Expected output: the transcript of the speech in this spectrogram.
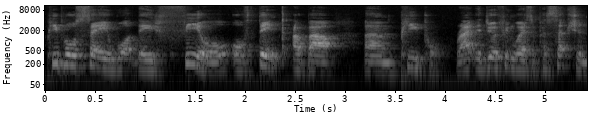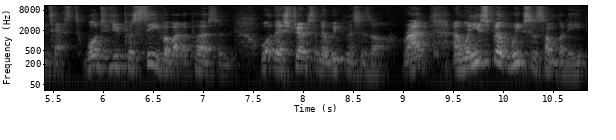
people say what they feel or think about um, people, right? They do a thing where it's a perception test. What did you perceive about the person? What their strengths and their weaknesses are, right? And when you spend weeks with somebody,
